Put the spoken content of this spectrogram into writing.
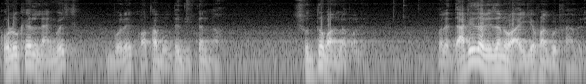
কলুকের ল্যাঙ্গুয়েজ বলে কথা বলতে দিতেন না। শুদ্ধ বাংলা বলে। বলে that is the reason why you from good family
